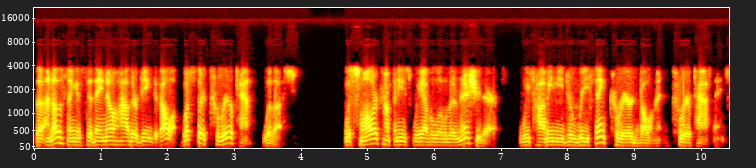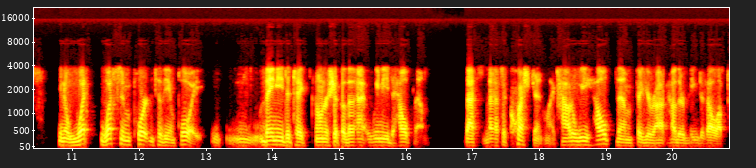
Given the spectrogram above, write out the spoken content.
The, another thing is, do they know how they're being developed? What's their career path with us? With smaller companies, we have a little bit of an issue there. We probably need to rethink career development, career pathing. You know, what, what's important to the employee? They need to take ownership of that. We need to help them. That's, that's a question. Like, how do we help them figure out how they're being developed?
